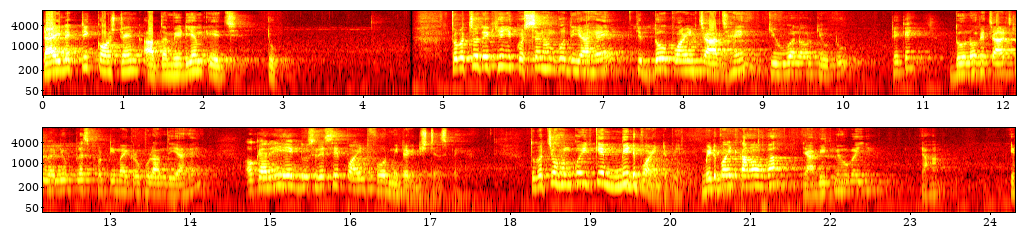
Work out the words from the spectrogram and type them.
dielectric constant of the medium is तो बच्चों देखिए, ये क्वेश्चन हमको दिया है कि दो पॉइंट चार्ज हैं Q1 और Q2 ठीक है? दोनों के चार्ज की वैल्यू प्लस 40 माइक्रोकुलाम दिया है और कह रहे हैं एक दूसरे से 0.4 मीटर के डिस्टेंस पे है। तो बच्चों, हमको इनके मिड पॉइंट पे मिड पॉइंट कहाँ होगा? यहाँ बीच में होगा ये, यहाँ, ये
